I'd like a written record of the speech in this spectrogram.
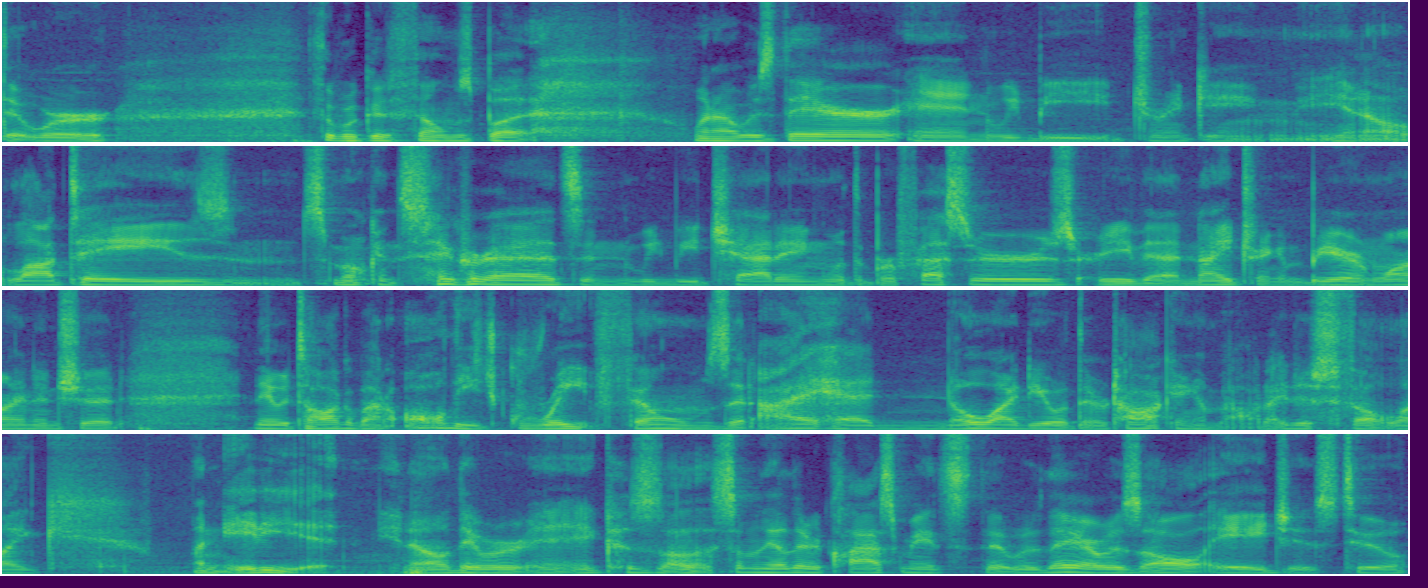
that were that were good films, but when I was there, and we'd be drinking, you know, lattes and smoking cigarettes, and we'd be chatting with the professors, or even at night drinking beer and wine and shit. And they would talk about all these great films that I had no idea what they were talking about. I just felt like an idiot. You know, they were because eh, some of the other classmates that were there was all ages too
